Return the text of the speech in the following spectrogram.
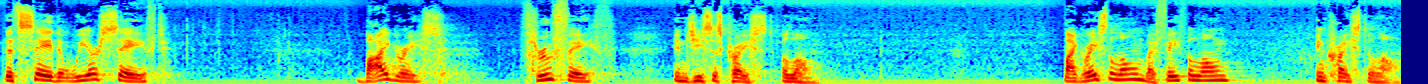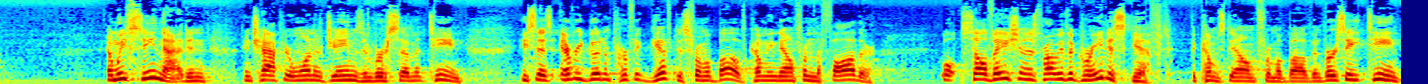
that say that we are saved by grace through faith in Jesus Christ alone. By grace alone, by faith alone, in Christ alone. And we've seen that in, in chapter 1 of James in verse 17. He says, Every good and perfect gift is from above, coming down from the Father. Well, salvation is probably the greatest gift that comes down from above. In verse 18,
